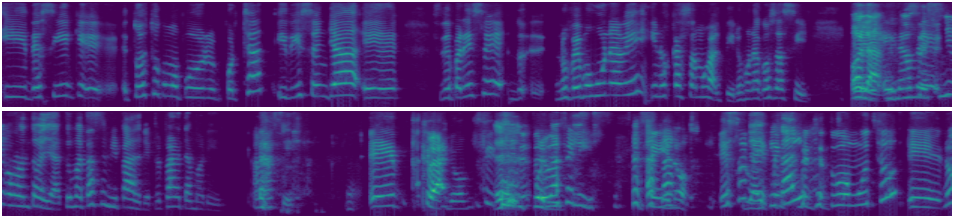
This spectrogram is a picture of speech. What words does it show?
y deciden que todo esto como por, por chat y dicen ya, eh, si te parece, nos vemos una vez y nos casamos al tiro, es una cosa así. Hola, eh, mi nombre es Íñigo Montoya, tú mataste a mi padre, prepárate a morir. Algo así. Eh, claro, sí, pero más feliz. Sí, no. Eso me, me, entretuvo mucho. Eh, no,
